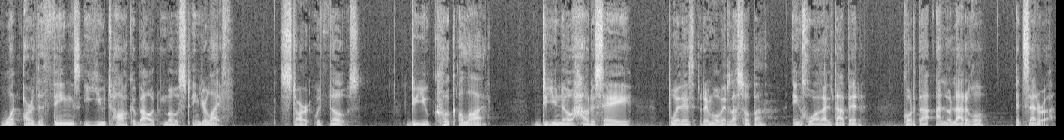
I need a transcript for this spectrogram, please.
What are the things you talk about most in your life? Start with those. Do you cook a lot? Do you know how to say, puedes remover la sopa, enjuaga el tupper, corta a lo largo, etc.?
